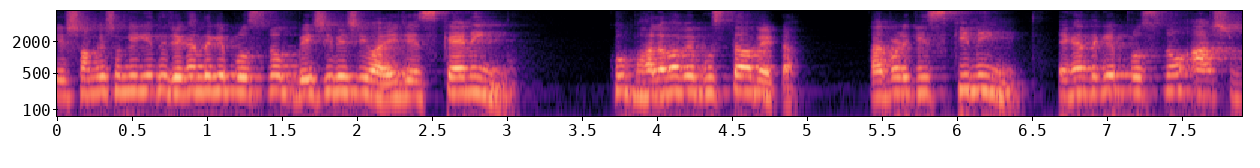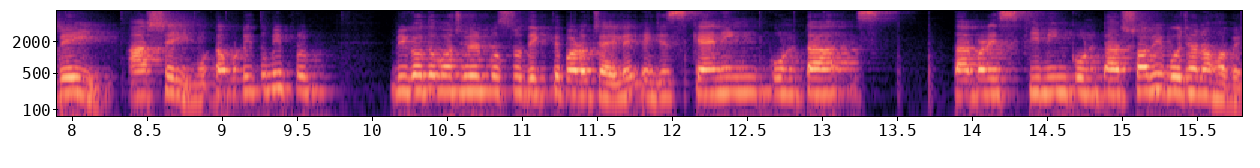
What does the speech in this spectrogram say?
এর সঙ্গে সঙ্গে কিন্তু যেখান থেকে প্রশ্ন বেশি বেশি হয় যে স্ক্যানিং খুব ভালোভাবে বুঝতে হবে এটা। তারপরে কি স্কিমিং এখান থেকে প্রশ্ন আসবেই, আসেই। মোটামুটি তুমি বিগত বছরের প্রশ্ন দেখতে পারো চাইলে। এই যে স্ক্যানিং কোনটা, তারপরে স্কিমিং কোনটা, সবই বোঝানো হবে।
